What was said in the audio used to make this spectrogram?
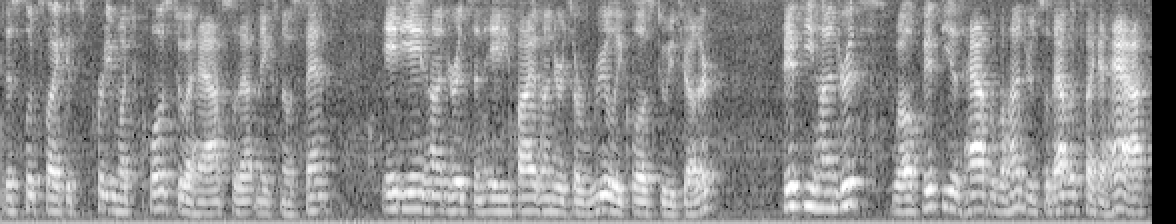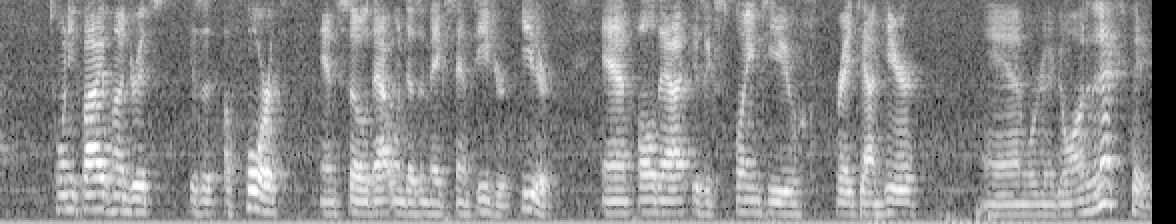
This looks like it's pretty much close to a half, so that makes no sense. 88 hundredths and 85 hundredths are really close to each other. 50 hundredths, well, 50 is half of a hundred, so that looks like a half. 25 hundredths is a, a fourth, and so that one doesn't make sense either. either. And all that is explained to you right down here. And we're going to go on to the next page.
